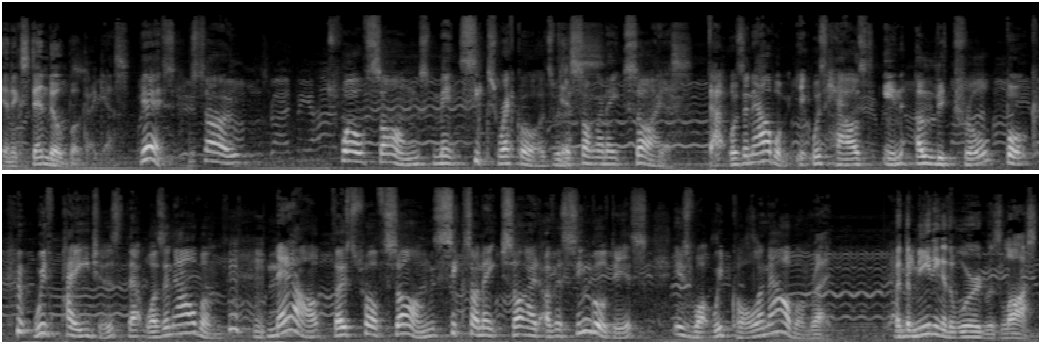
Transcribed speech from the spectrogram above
an extendo book, I guess. Yes. So, 12 songs meant six records with Yes. a song on each side. Yes. That was an album. It was housed in a literal book with pages that was an album. now, those 12 songs, six on each side of a single disc, is what we'd call an album. Right. But the meaning of the word was lost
